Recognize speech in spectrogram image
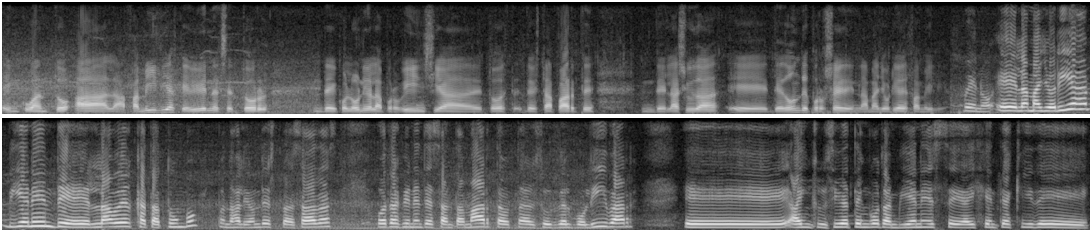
En cuanto a las familias que viven en el sector de Colonia, la provincia, de toda este, esta parte, de la ciudad, eh, ¿de dónde proceden la mayoría de familias? Bueno, eh, la mayoría vienen del lado del Catatumbo, cuando salieron desplazadas, otras vienen de Santa Marta, otras del sur del Bolívar, eh, ah, inclusive tengo también, este, hay gente aquí de,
